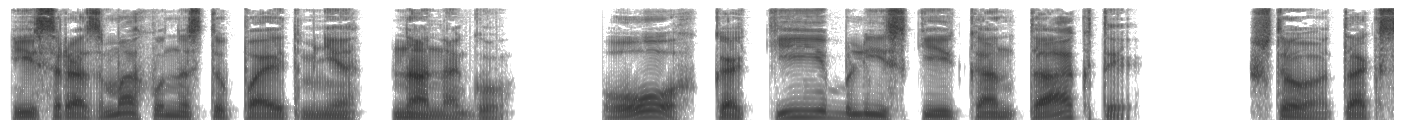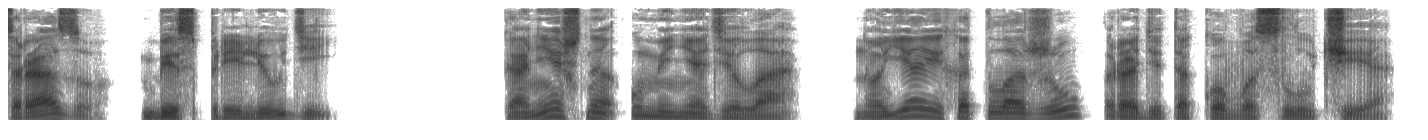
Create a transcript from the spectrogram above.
И с размаху наступает мне на ногу. Ох, какие близкие контакты! Что, так сразу? Без прелюдий? Конечно, у меня дела но я их отложу ради такого случая.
